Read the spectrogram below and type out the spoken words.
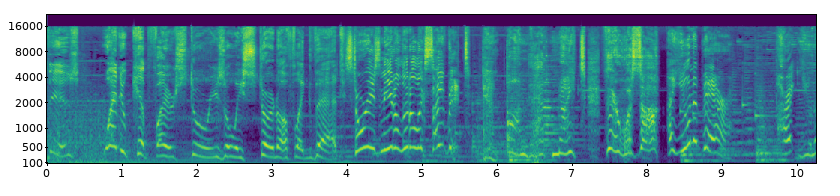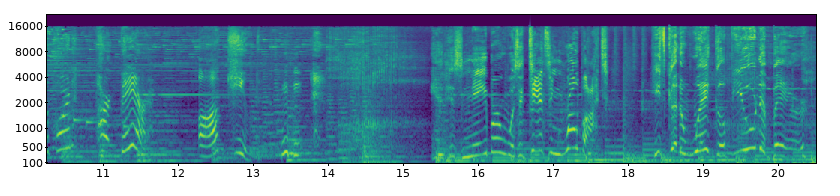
Fizz, why do campfire stories always start off like that? Stories need a little excitement. And on that night, there was a. A unibear! Part unicorn, part bear. Aw, cute. And his neighbor was a dancing robot! He's gonna wake up Unibear!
